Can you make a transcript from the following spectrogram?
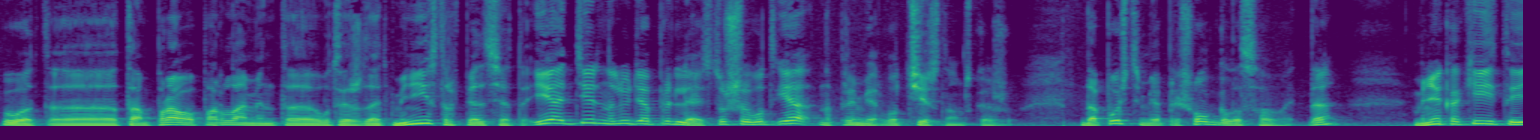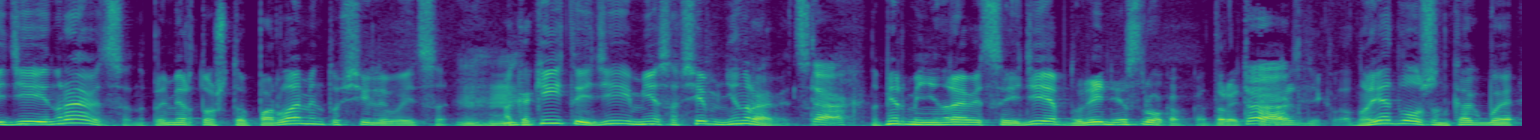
вот, э, там право парламента утверждать министров 50 и отдельно люди определяются. Что вот я, например, вот честно вам скажу, допустим, я пришел голосовать, да, мне какие-то идеи нравятся, например, то, что парламент усиливается, угу. а какие-то идеи мне совсем не нравятся. Так. Например, мне не нравится идея обнуления сроков, которая теперь возникла. Но я должен как бы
